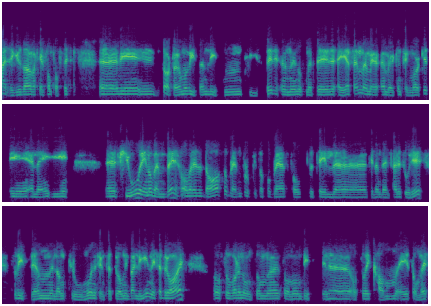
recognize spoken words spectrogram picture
herregud, det har vært helt fantastisk. Eh, vi starta jo med å vise en liten teaser under noe som heter AFM, Amer American Film Market, i LA i eh, fjor, i november. Allerede da så ble den plukket opp og ble solgt til, eh, til en del territorier. Så viste vi en lang promo under filmfestivalen i Berlin i februar. Og så var det noen som eh, så noen biter eh, også i Cannes i sommer.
